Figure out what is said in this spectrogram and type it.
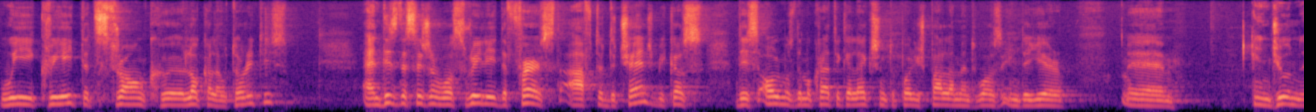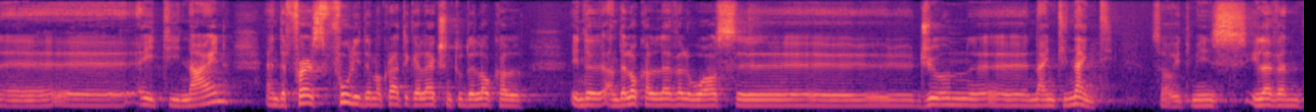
we created strong uh, local authorities. And this decision was really the first after the change because this almost democratic election to Polish parliament was in the year um, in June uh, 89 and the first fully democratic election to the local in the, on the local level was uh, June uh, 1990. So it means 11,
